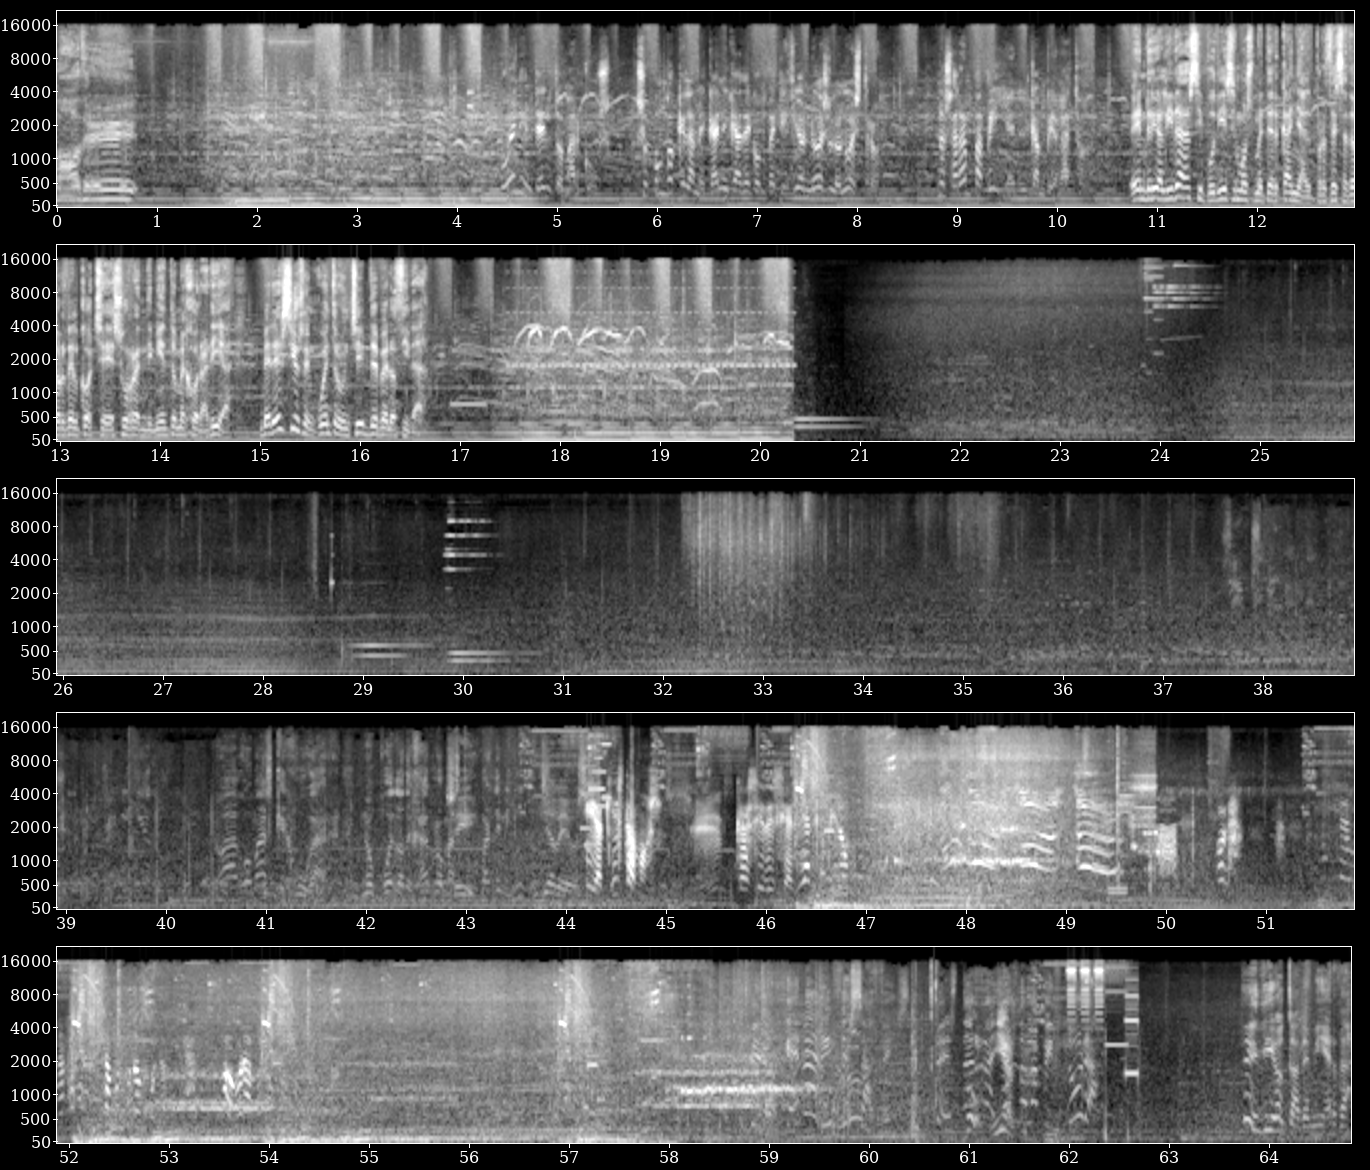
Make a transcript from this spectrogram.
madre! Buen intento, Marcus. Supongo que la mecánica de competición no es lo nuestro. Nos harán papilla en el campeonato. En realidad, si pudiésemos meter caña al procesador del coche, su rendimiento mejoraría. Veré si os encuentro un chip de velocidad. Más que jugar. No puedo dejarlo más que un par de minutos. Ya veo. Y aquí estamos. Casi desearía que hubiera un... Hola. Necesitamos una ambulancia. Ahora mismo. ¿Pero qué narices haces? ¡Me estás rayando la pintura! Idiota de mierda.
